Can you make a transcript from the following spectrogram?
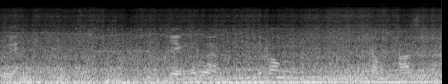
ดูดิเก่งนะเพื่อนไม่ต้องกำพลาสนะ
